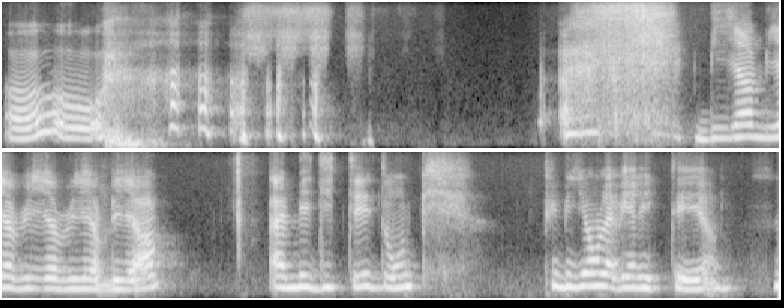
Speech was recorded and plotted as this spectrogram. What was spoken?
Oh Bien, bien, bien, bien, bien. À méditer donc. Publions la vérité.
